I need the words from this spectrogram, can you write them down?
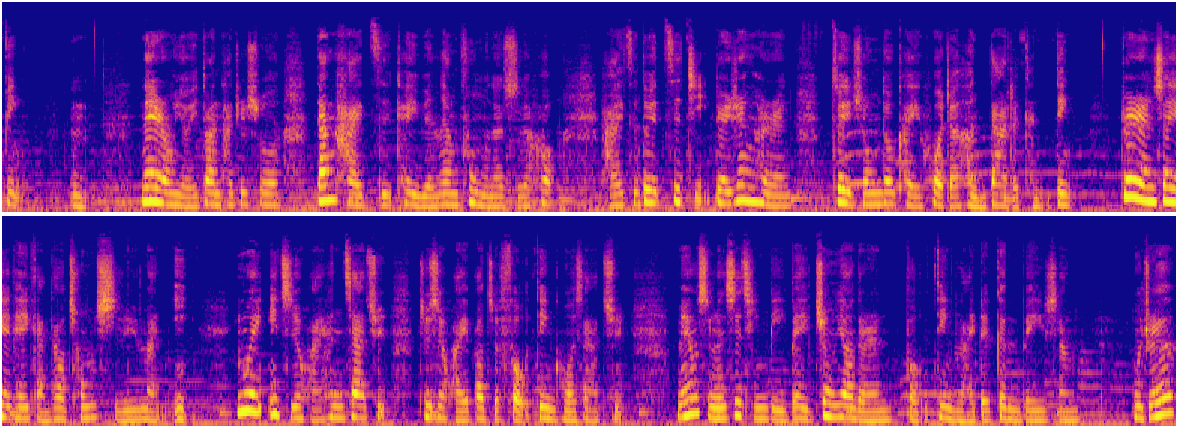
病》。嗯，内容有一段他就说，当孩子可以原谅父母的时候，孩子对自己、对任何人，最终都可以获得很大的肯定，对人生也可以感到充实与满意。因为一直怀恨下去，就是怀抱着否定活下去。没有什么事情比被重要的人否定来得更悲伤。我觉得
